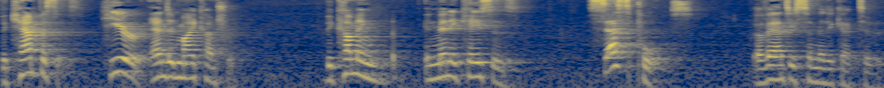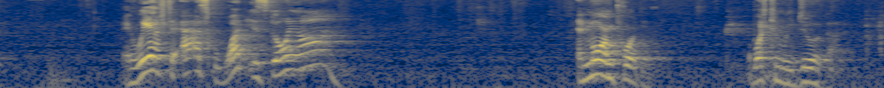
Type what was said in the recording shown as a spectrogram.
The campuses, here and in my country, becoming, in many cases, cesspools of anti Semitic activity. And we have to ask what is going on? And more importantly, what can we do about it?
